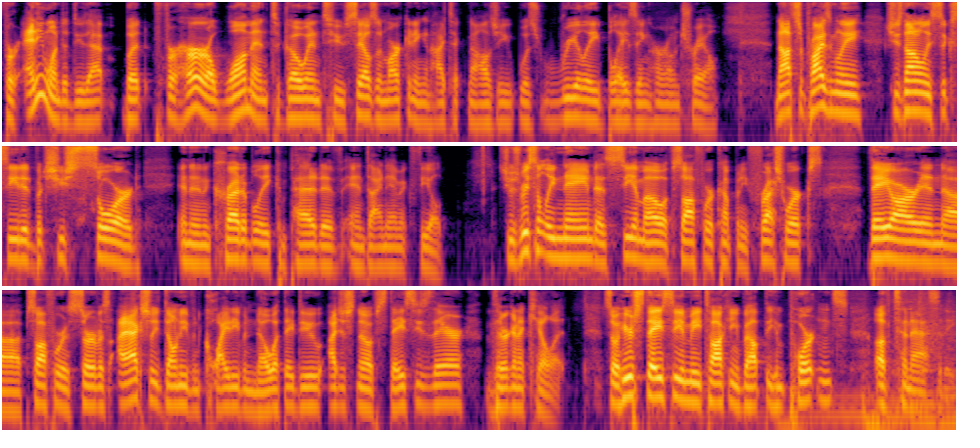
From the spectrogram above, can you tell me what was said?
for anyone to do that, but for her, a woman to go into sales and marketing and high technology was really blazing her own trail. Not surprisingly, she's not only succeeded, but she soared in an incredibly competitive and dynamic field. She was recently named as CMO of software company Freshworks. They are in uh, software as service. I actually don't even quite even know what they do. I just know if Stacy's there, they're to kill it. So here's Stacy and me talking about the importance of tenacity.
